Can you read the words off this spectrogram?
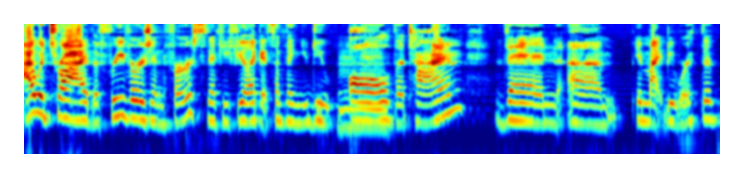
I would try the free version first, and if you feel like it's something you do mm-hmm. all the time, then um, it might be worth the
